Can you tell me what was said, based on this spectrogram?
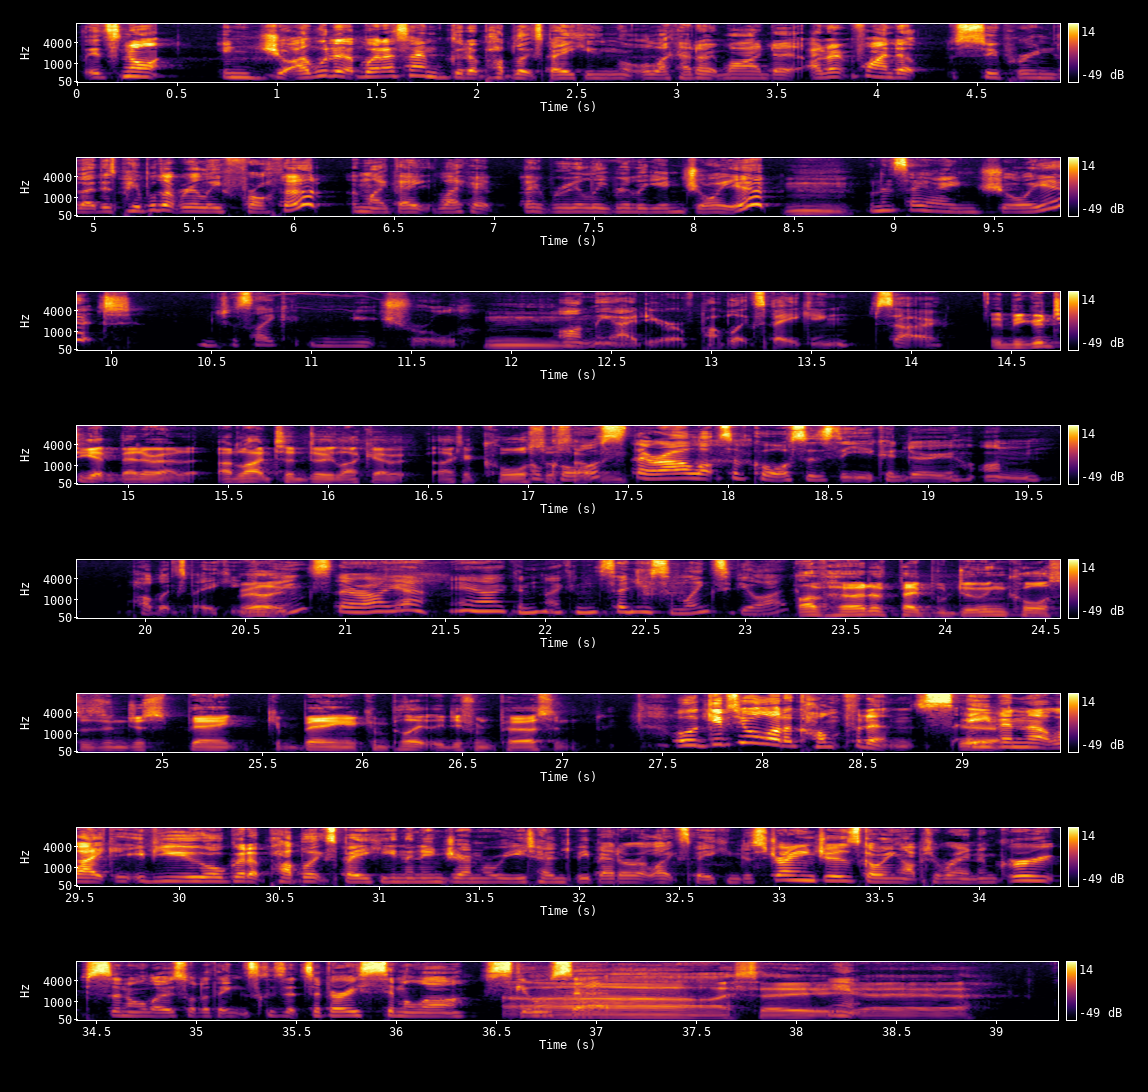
It's not enjoy. I would when I say I'm good at public speaking or like I don't mind it. I don't find it super. Like, there's people that really froth it and like they like it. They really really enjoy it. Mm. I wouldn't say I enjoy it. I'm just like neutral Mm. on the idea of public speaking. So It'd be good to get better at it. I'd like to do like a like a course of or course something. there are lots of courses that you can do on public speaking Really? things. There are yeah yeah. I can I can send you some links if you like. I've heard of people doing courses and just being being a completely different person. Well, it gives you a lot of confidence. Yeah. Even that, like, if you're good at public speaking, then in general you tend to be better at like speaking to strangers, going up to random groups, and all those sort of things because it's a very similar skill set. Ah, I see. Yeah. Yeah,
